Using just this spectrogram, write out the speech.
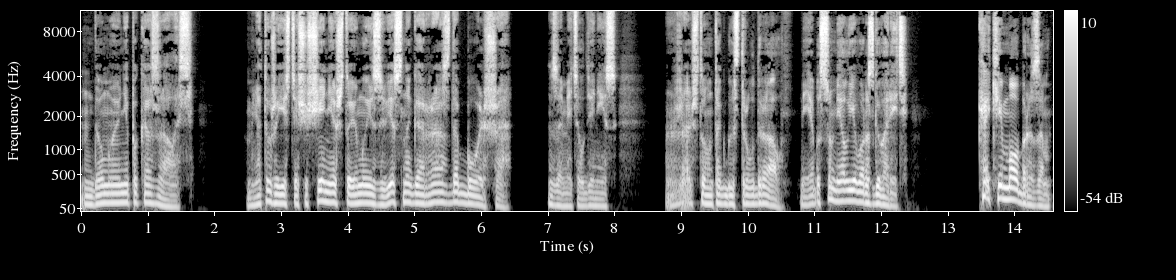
«Думаю, не показалось. У меня тоже есть ощущение, что ему известно гораздо больше», — заметил Денис. «Жаль, что он так быстро удрал. Я бы сумел его разговорить». «Каким образом?»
